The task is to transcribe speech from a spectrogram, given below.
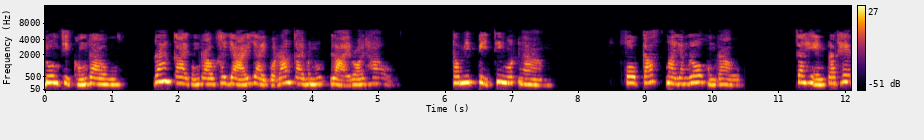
ดวงจิตของเรา ร่างกายของเราขยายใหญ่กว่าร่างกายมนุษย์หลายร้อยเท่า เรามีปีกที่งดงาม โฟกัสมายังโลกของเรา จะเห็นประเทศ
